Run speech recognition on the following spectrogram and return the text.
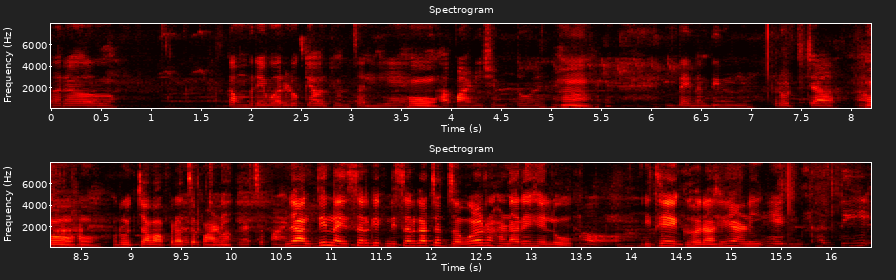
तर अं, कमरेवर डोक्यावर घेऊन चालली आहे हो. हा पाणी शिंपतोय. दैनंदिन रोजच्या हो. हो रोजच्या वापराचं पाणी. वापराचं पाणी. म्हणजे अगदी नैसर्गिक निसर्गाच्या जवळ राहणारे हे लोक हो. इथे एक घर आहे आणि हे खालती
